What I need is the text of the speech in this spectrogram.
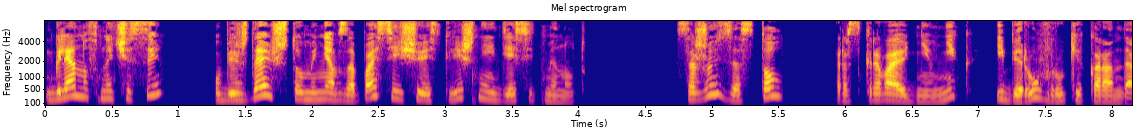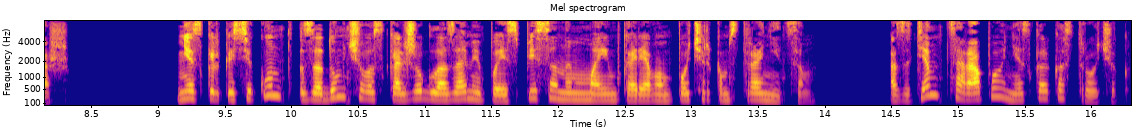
Глянув на часы, Убеждаюсь, что у меня в запасе еще есть лишние 10 минут. Сажусь за стол, раскрываю дневник и беру в руки карандаш. Несколько секунд задумчиво скольжу глазами по исписанным моим корявым почерком страницам, а затем царапаю несколько строчек.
